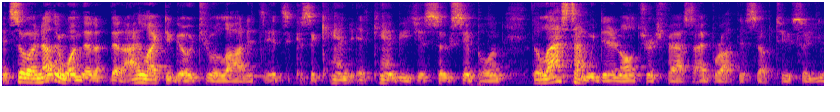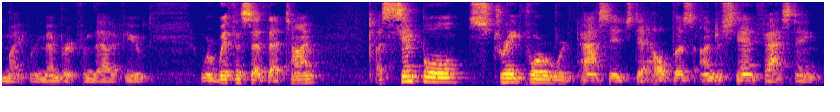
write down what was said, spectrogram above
And so another one that, that I like to go to a lot, it's because it can it can be just so simple. And the last time we did an all church fast, I brought this up too, so you might remember it from that if you were with us at that time. A simple, straightforward passage to help us understand fasting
